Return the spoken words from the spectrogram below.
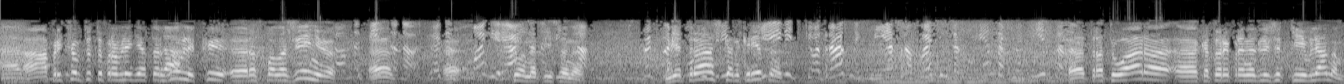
А при чем тут управление торговли к э, расположению? Там написано, в этой э, бумаге что реально написано? Проспект Метраж конкретно? 39 квадратных метров. В этих документах написано. Э, тротуара, э, который принадлежит киевлянам?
